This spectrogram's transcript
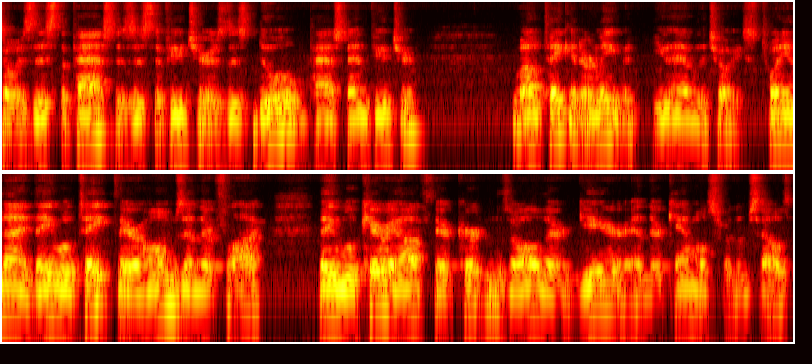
So, is this the past? Is this the future? Is this dual, past and future? Well, take it or leave it. You have the choice. 29. They will take their homes and their flock. They will carry off their curtains, all their gear, and their camels for themselves.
